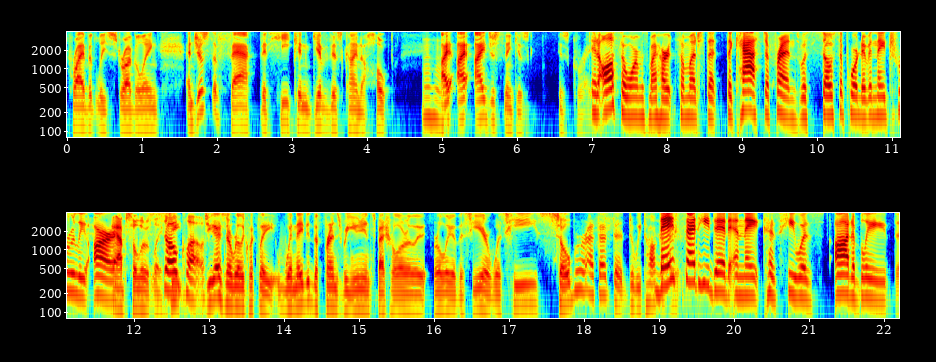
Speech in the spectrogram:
privately struggling. And just the fact that he can give this kind of hope, Mm-hmm. I, I, I just think is is great. It also warms my heart so much that the cast of Friends was so supportive, and they truly are Absolutely. so do, close. Do you guys know really quickly when they did the Friends reunion special early, earlier this year? Was he sober at that? Did, did we talk? About it? They about said he did, and they because he was audibly uh,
